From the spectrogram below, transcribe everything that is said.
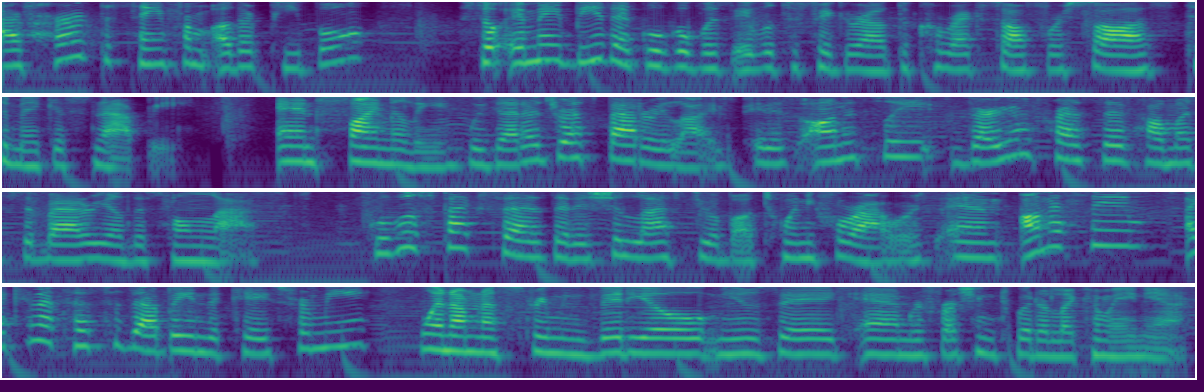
I've heard the same from other people. So it may be that Google was able to figure out the correct software sauce to make it snappy. And finally, we gotta address battery life. It is honestly very impressive how much the battery on this phone lasts. Google Spec says that it should last you about 24 hours, and honestly, I can attest to that being the case for me when I'm not streaming video, music, and refreshing Twitter like a maniac.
